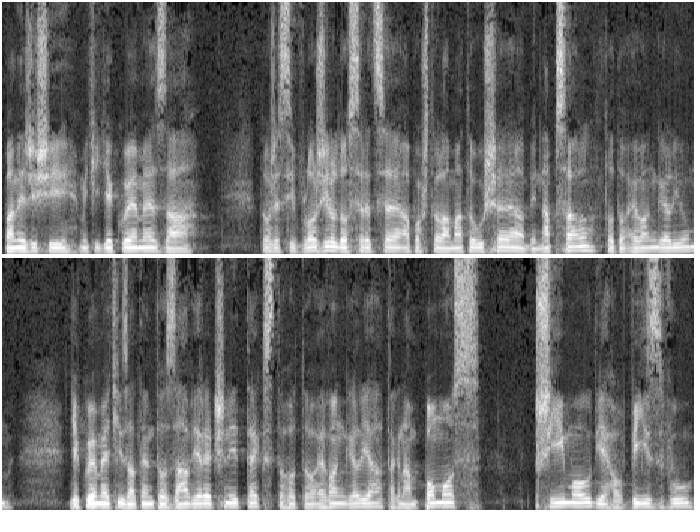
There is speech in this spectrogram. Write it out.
Pane Ježíši, my ti děkujeme za to, že jsi vložil do srdce apoštola Matouše, aby napsal toto evangelium. Děkujeme ti za tento závěrečný text tohoto evangelia, tak nám pomoz přijmout jeho výzvu,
